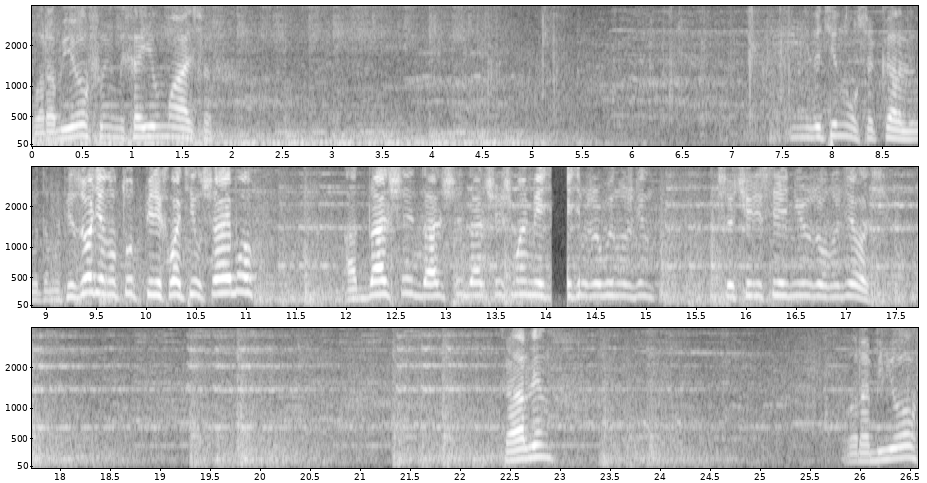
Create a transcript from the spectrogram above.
Воробьев и Михаил Мальцев. Дотянулся Карлин в этом эпизоде, но тут перехватил шайбу. А дальше, дальше, дальше Ишмаметь уже вынужден все через среднюю зону делать. Карлин. Воробьев.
